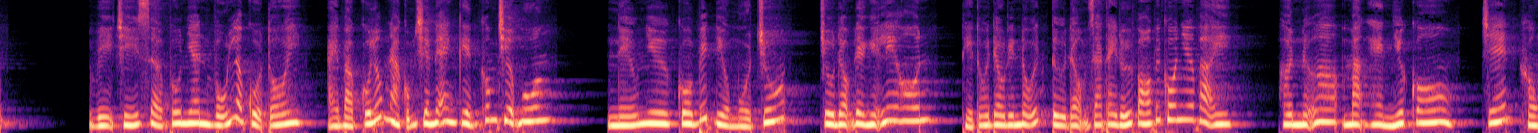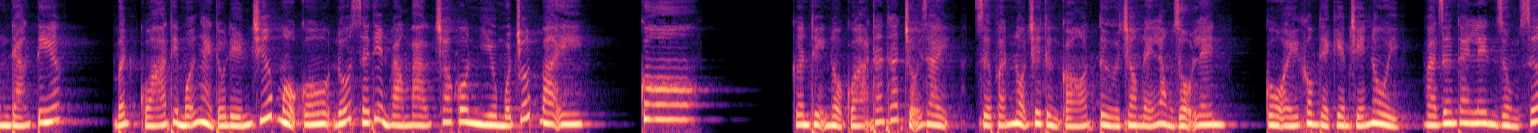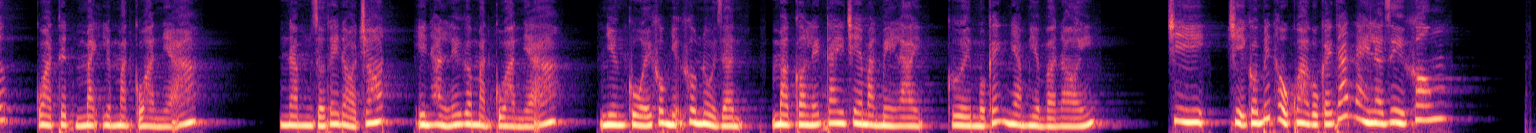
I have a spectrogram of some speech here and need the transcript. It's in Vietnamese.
Vị trí sở phu nhân vốn là của tôi, ai bảo cô lúc nào cũng chiếm lấy anh Kiệt không chịu buông. Nếu như cô biết điều một chút, chủ động đề nghị ly hôn, thì tôi đâu đến nỗi tự động ra tay đối phó với cô như vậy. Hơn nữa, mạng hèn như cô, chết không đáng tiếc. Bất quá thì mỗi ngày tôi đến trước mộ cô đốt giấy tiền vàng bạc cho cô nhiều một chút vậy. Cô... Cơn thịnh nộ của hạ thất thất trỗi dậy, sự phẫn nộ chưa từng có từ trong đáy lòng rộ lên. Cô ấy không thể kiềm chế nổi và giương tay lên dùng sức quạt thật mạnh lên mặt của Hàn Nhã. Năm dấu tay đỏ chót in hẳn lên gương mặt của Hàn Nhã. Nhưng cô ấy không những không nổi giận mà còn lấy tay che mặt mình lại, cười một cách nham hiểm và nói Chị, chị có biết hậu quả của cái tát này là gì không?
